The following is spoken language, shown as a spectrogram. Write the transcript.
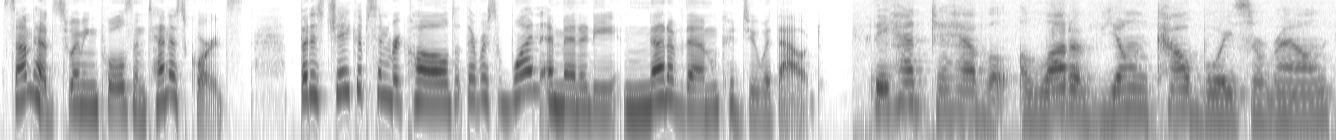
Some had swimming pools and tennis courts, but as Jacobson recalled, there was one amenity none of them could do without they had to have a, a, lot of young cowboys around,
